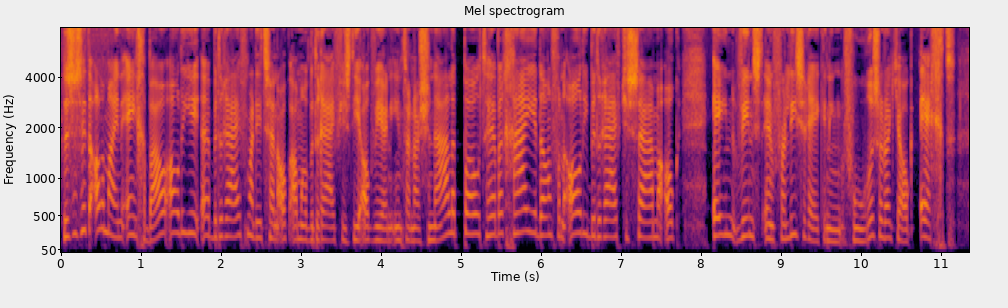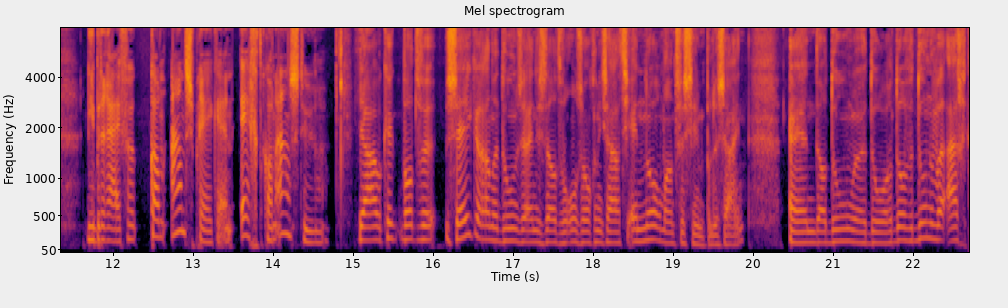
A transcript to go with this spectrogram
Dus ze zitten allemaal in één gebouw, al die eh, bedrijven. Maar dit zijn ook allemaal bedrijfjes die ook weer een internationale poot hebben. Ga je dan van al die bedrijfjes samen ook één winst- en verliesrekening voeren? Zodat je ook echt die bedrijven kan aanspreken en echt kan aansturen. Ja, kijk, wat we zeker aan het doen zijn, is dat we onze organisatie enorm aan het versimpelen zijn. En dat doen we door. door we doen we eigenlijk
